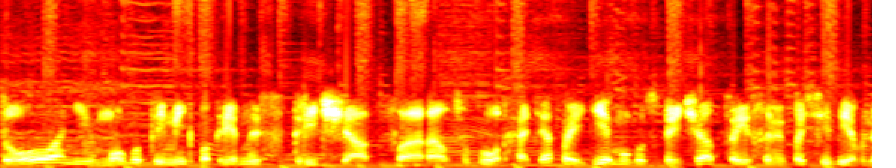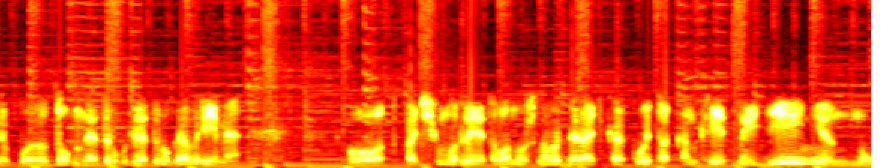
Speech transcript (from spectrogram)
то они могут иметь потребность встречаться раз в год. Хотя, по идее, могут встречаться и сами по себе в любое удобное друг для друга время. Вот. Почему для этого нужно выбирать какой-то конкретный день, ну,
